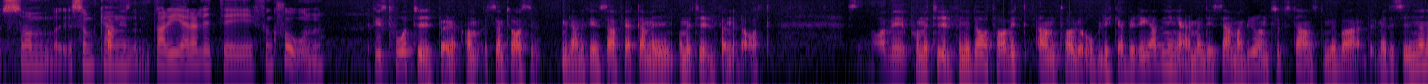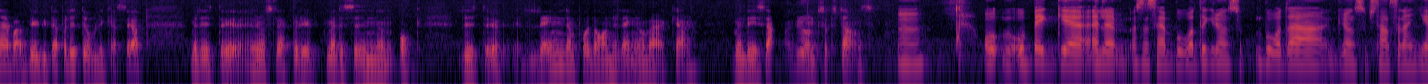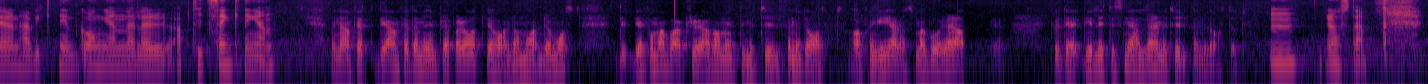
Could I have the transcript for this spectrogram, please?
Som, som kan ja, variera lite i funktion? Det finns två typer av centralstimulerande. Det finns amfetamin och metylfenidat. Sen har vi, på metylfenidat har vi ett antal olika beredningar men det är samma grundsubstans. De är bara, medicinerna är bara byggda på lite olika sätt. Med lite hur de släpper ut medicinen och lite längden på dagen, hur länge de verkar. Men det är samma grundsubstans. Mm. Och, och bägge, eller vad ska säga, både grunds, båda grundsubstanserna ger den här viktnedgången eller aptitsänkningen? Men amfet, det amfetaminpreparat vi har, de har de måste, det, får man bara pröva om inte metylfenidat har fungerat. Så man börjar alltid för det, det är lite snällare metylfenidatet. Mm, just det.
